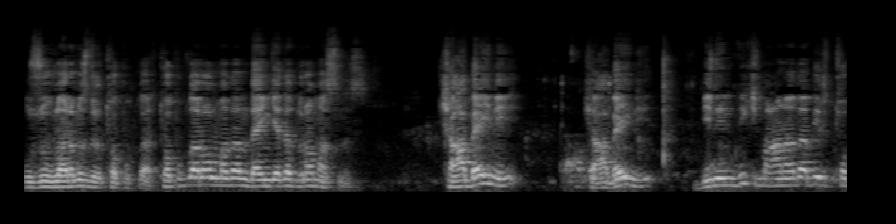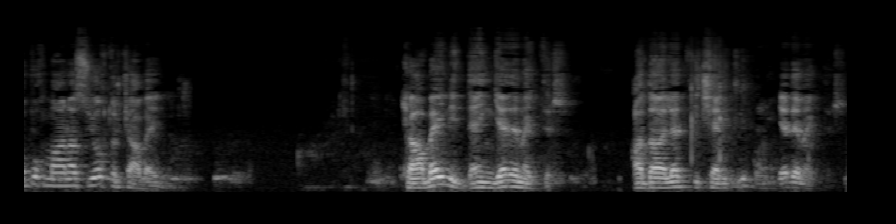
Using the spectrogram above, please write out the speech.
Uzuvlarımızdır topuklar. Topuklar olmadan dengede duramazsınız. Ka'beyni Ka'beyni bilindik manada bir topuk manası yoktur Ka'beyni. Ka'beyni denge demektir. Adalet içerikli denge demektir.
